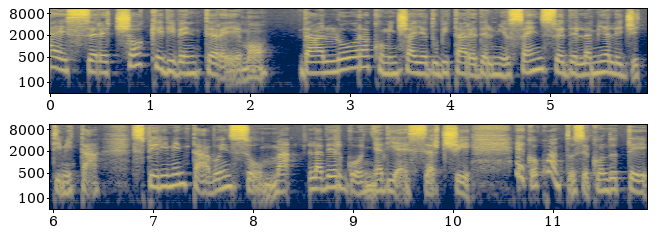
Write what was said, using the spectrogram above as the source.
a essere ciò che diventeremo. Da allora cominciai a dubitare del mio senso e della mia legittimità. Sperimentavo, insomma, la vergogna di esserci. Ecco, quanto secondo te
